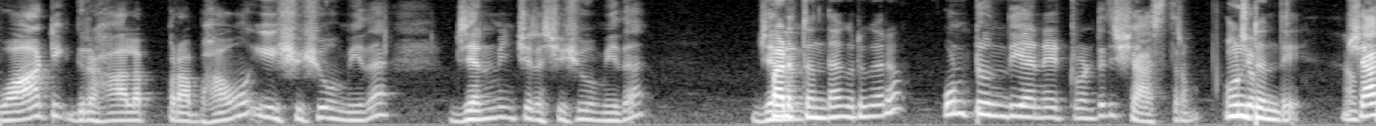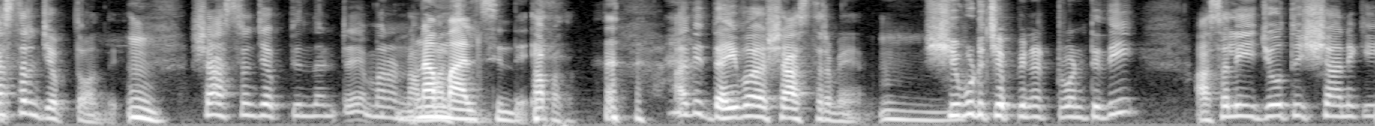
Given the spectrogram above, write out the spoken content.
వాటి గ్రహాల ప్రభావం ఈ శిశువు మీద జన్మించిన శిశువు మీద పడుతుందా గురుగారు? ఉంటుంది అనేటువంటిది శాస్త్రం. ఉంటుంది. శాస్త్రం చెప్తోంది. శాస్త్రం చెప్తుందంటే మనం నమ్మాల్సిందే. తప్పదు. అది దైవ శాస్త్రమే. శివుడు చెప్పినటువంటిది అసలు ఈ జ్యోతిష్యానికి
